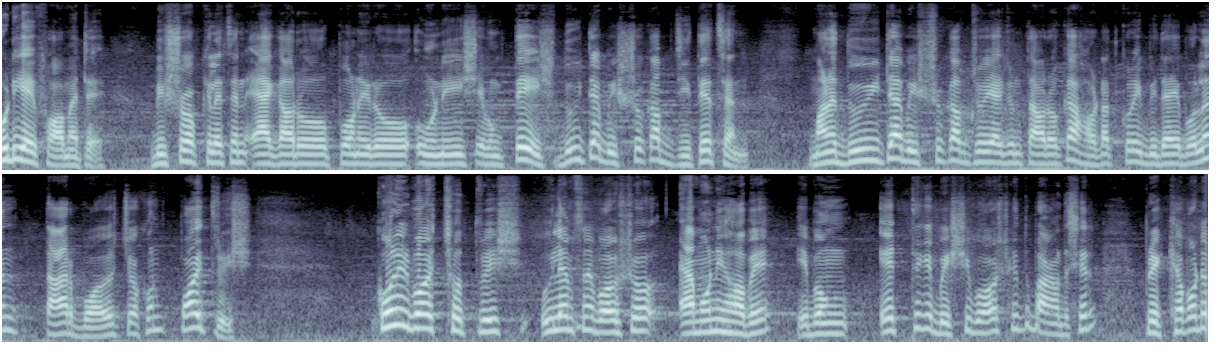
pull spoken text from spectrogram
ওডিআই ফর্ম্যাটে বিশ্বকাপ খেলেছেন এগারো, পনেরো, উনিশ এবং তেইশ। দুইটা বিশ্বকাপ জিতেছেন। মানে দুইটা বিশ্বকাপ জয়ী একজন তারকা হঠাৎ করে বিদায় বলেন তার বয়স যখন পঁয়ত্রিশ। কোহলির বয়স ছত্রিশ, উইলিয়ামসনের বয়সও এমনই হবে এবং এর থেকে বেশি বয়স কিন্তু বাংলাদেশের প্রেক্ষাপটে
